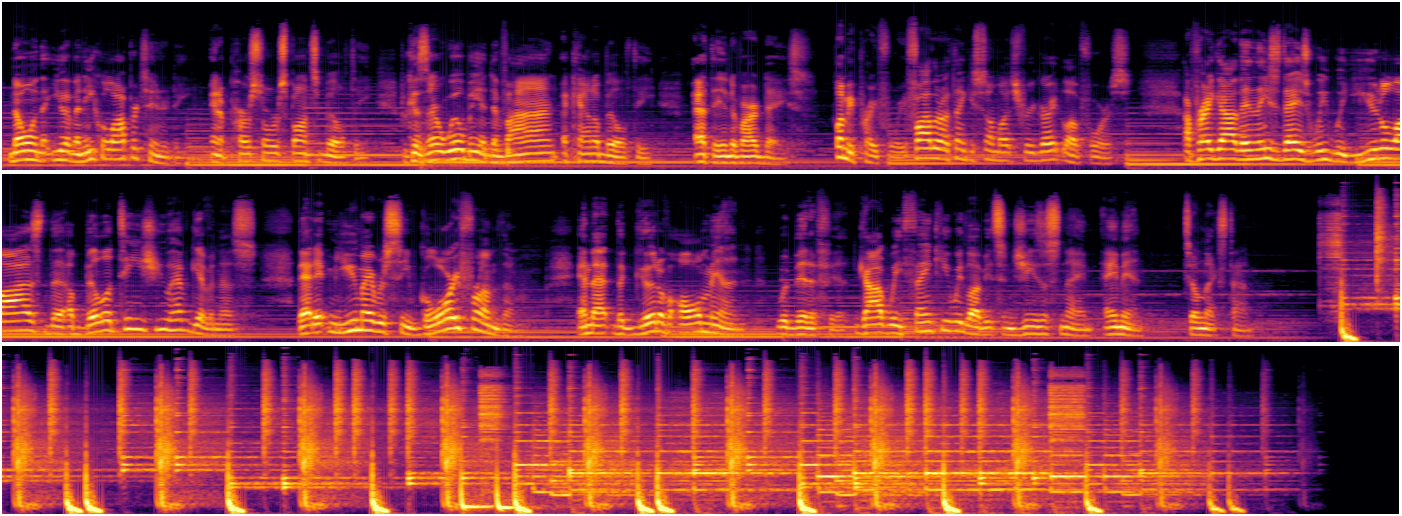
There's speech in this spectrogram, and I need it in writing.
knowing that you have an equal opportunity and a personal responsibility because there will be a divine accountability at the end of our days. Let me pray for you. Father, I thank you so much for your great love for us. I pray, God, that in these days we would utilize the abilities you have given us, that it, you may receive glory from them, and that the good of all men would benefit. God, we thank you. We love you. It's in Jesus' name. Amen. Till next time.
